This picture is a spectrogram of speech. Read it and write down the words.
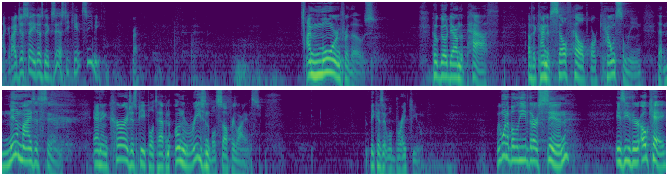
Like if I just say he doesn't exist, he can't see me, right? I mourn for those who go down the path of the kind of self help or counseling that minimizes sin and encourages people to have an unreasonable self reliance because it will break you. We want to believe that our sin is either okay,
